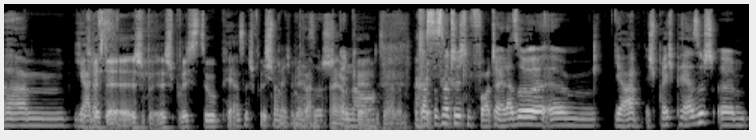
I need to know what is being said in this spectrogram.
Ähm, ja, Vielleicht das, äh, sprichst du Persisch? Sprichst ich spreche Persisch, ah, ja, genau. Okay. Das, das, ist natürlich ein Vorteil. Also ähm, ja, ich spreche Persisch. Ähm,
